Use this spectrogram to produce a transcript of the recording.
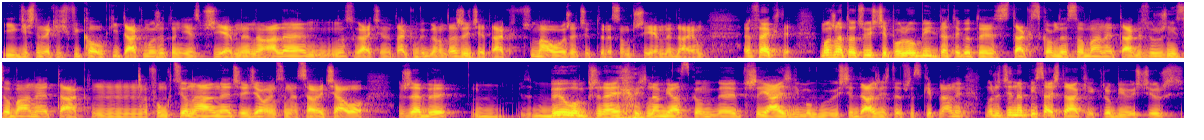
i gdzieś tam jakieś fikołki, tak, może to nie jest przyjemne, no ale, no słuchajcie, no tak wygląda życie, tak, mało rzeczy, które są przyjemne, dają efekty. Można to oczywiście polubić, dlatego to jest tak skondensowane, tak zróżnicowane, tak mm, funkcjonalne, czyli działające na całe ciało, żeby było przynajmniej jakąś namiastką e, przyjaźni, mógłbyście darzyć te wszystkie plany. Możecie napisać, tak, jak robiłyście już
